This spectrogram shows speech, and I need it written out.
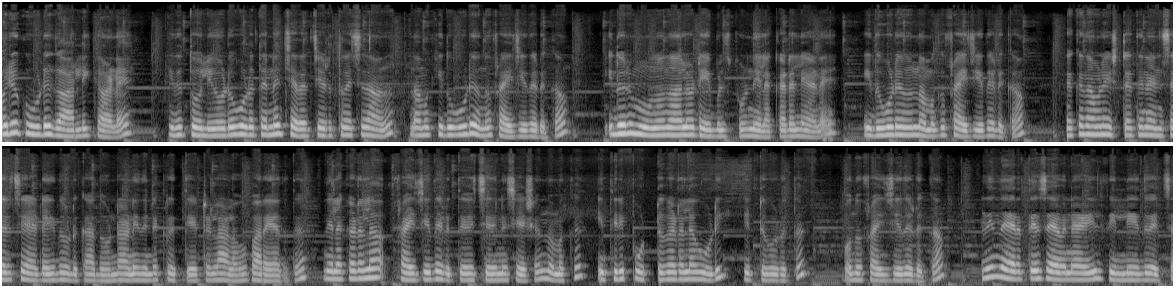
ഒരു കൂട് ഗാർലിക്കാണ് ഇത് തൊലിയോട് കൂടെ തന്നെ ചിതച്ചെടുത്ത് വെച്ചതാണ്. നമുക്കിതുകൂടി ഒന്ന് ഫ്രൈ ചെയ്തെടുക്കാം. ഇതൊരു മൂന്നോ നാലോ ടേബിൾ സ്പൂൺ നിലക്കടലയാണ്. ഇതുകൂടി ഒന്ന് നമുക്ക് ഫ്രൈ ചെയ്തെടുക്കാം. ഇതൊക്കെ നമ്മൾ ഇഷ്ടത്തിനനുസരിച്ച് ആഡ് ചെയ്ത് കൊടുക്കുക. അതുകൊണ്ടാണ് ഇതിന്റെ കൃത്യമായിട്ടുള്ള അളവ് പറയാത്തത്. നിലക്കടല ഫ്രൈ ചെയ്ത് എടുത്ത് വെച്ചതിന് ശേഷം നമുക്ക് ഇത്തിരി പൊട്ടുകടല കൂടി ഇട്ട് കൊടുത്ത് ഒന്ന് ഫ്രൈ ചെയ്തെടുക്കാം. ഇനി നേരത്തെ സേവനാഴിയിൽ ഫില്ല് ചെയ്ത് വെച്ച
